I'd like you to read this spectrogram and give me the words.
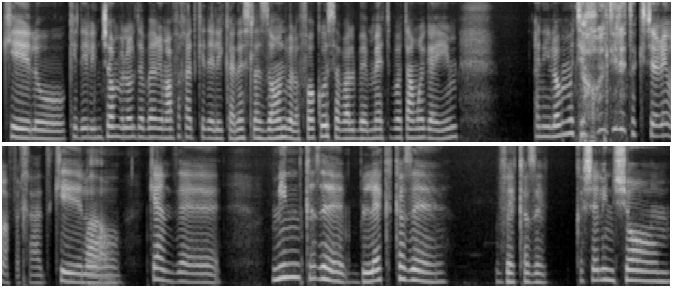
כאילו כדי לנשום ולא לדבר עם אף אחד כדי להיכנס לזון ולפוקוס, אבל באמת באותם רגעים אני לא באמת יכולתי לתקשר עם אף אחד, כאילו, וואו. כן זה מין כזה בלק כזה וכזה קשה לנשום.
